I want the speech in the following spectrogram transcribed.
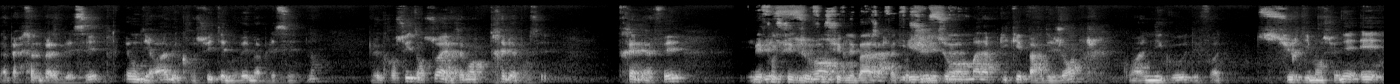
La personne va se blesser et on dira le crossfit est mauvais, m'a blessé. Non. Le crossfit en soi est vraiment très bien pensé, très bien fait. Mais il faut suivre- faut suivre les bases, en fait, faut il est juste souvent mal appliqué par des gens qui ont un ego des fois surdimensionné. Et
